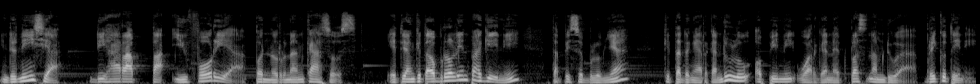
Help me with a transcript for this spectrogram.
Indonesia diharap tak euforia penurunan kasus. Itu yang kita obrolin pagi ini, tapi sebelumnya kita dengarkan dulu opini warganet plus 62 berikut ini.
